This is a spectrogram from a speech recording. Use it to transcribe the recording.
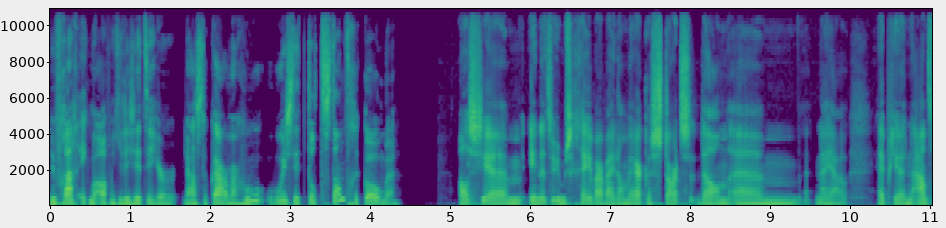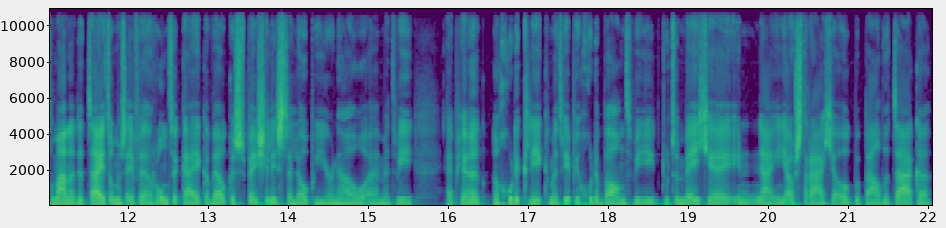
Nu vraag ik me af, want jullie zitten hier naast elkaar, maar hoe, hoe is dit tot stand gekomen? Als je ehm, in het UMCG waar wij dan werken start, dan um, nou ja, heb je een aantal maanden de tijd om eens even rond te kijken welke specialisten lopen hier nou, uh, met wie heb je een, goede klik, met wie heb je een goede band, wie doet een beetje in, nou, in jouw straatje ook bepaalde taken.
